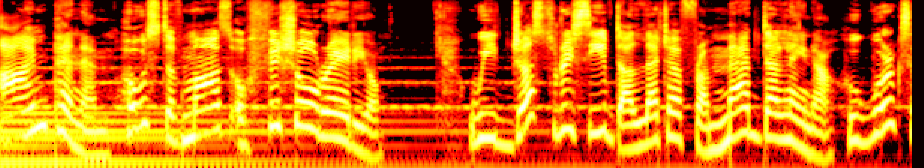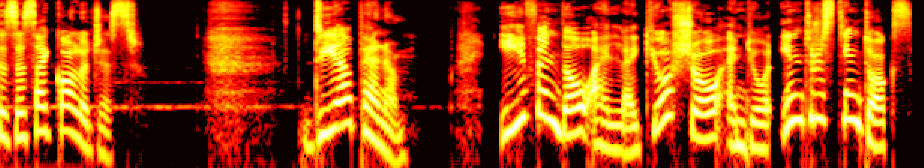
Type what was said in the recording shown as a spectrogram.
I'm Panem, host of Mars Official Radio. We just received a letter from Magdalena, who works as a psychologist. Dear Panem, even though I like your show and your interesting talks,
